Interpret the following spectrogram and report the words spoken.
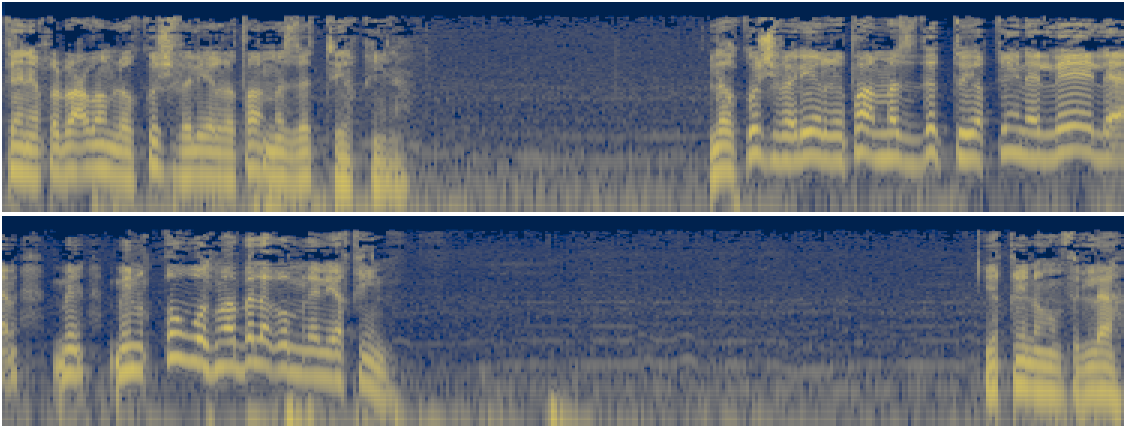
كان يقول بعضهم لو كشف لي الغطاء ما ازددت يقينا. لو كشف لي الغطاء ما ازددت يقينا ليه؟ من قوة ما بلغوا من اليقين. يقينهم في الله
